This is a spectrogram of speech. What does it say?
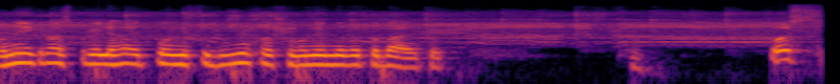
вони якраз прилягають повністю до вуха, що вони не випадають. От. Ось.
